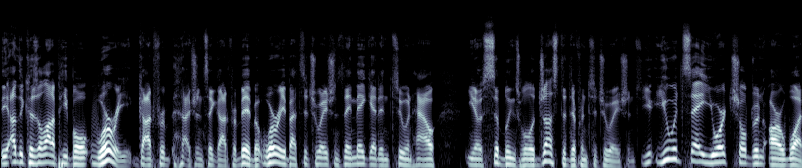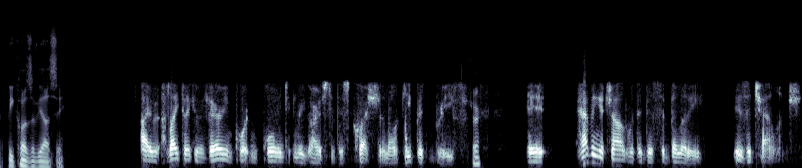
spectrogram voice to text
the other because a lot of people worry god for i shouldn't say god forbid but worry about situations they may get into and how you know siblings will adjust to different situations you, you would say your children are what because of yossi I, would like to make a very important point in regards to this question. I'll keep it brief. Sure. It, having a child with a disability is a challenge,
